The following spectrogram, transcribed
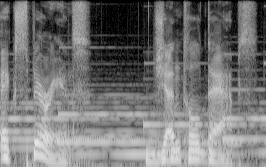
Experience Gentle Daps.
